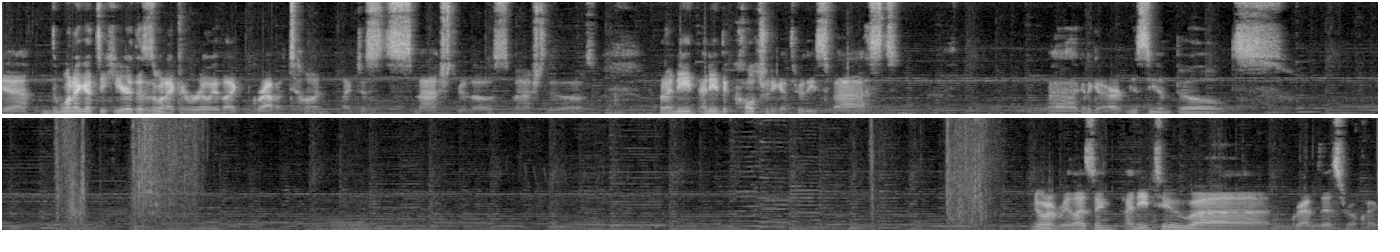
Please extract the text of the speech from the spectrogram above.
Yeah, when I get to here, this is when I can really like grab a ton, like just smash through those, smash through those. But I need I need the culture to get through these fast. Uh, I gotta get art museum built. You know what I'm realizing? I need to uh, grab this real quick.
